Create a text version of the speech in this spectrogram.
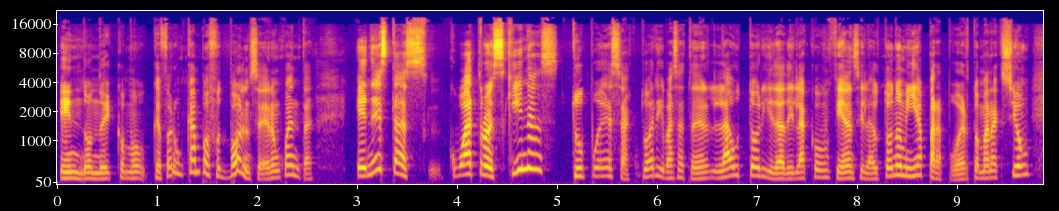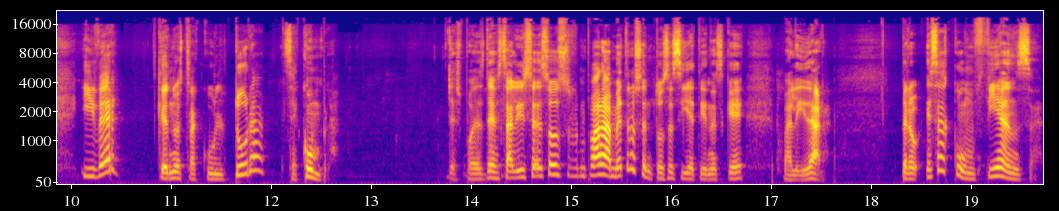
en donde como que fuera un campo de fútbol, se dieron cuenta. En estas cuatro esquinas tú puedes actuar y vas a tener la autoridad y la confianza y la autonomía para poder tomar acción y ver que nuestra cultura se cumpla. Después de salirse de esos parámetros, entonces sí ya tienes que validar. Pero esa confianza,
